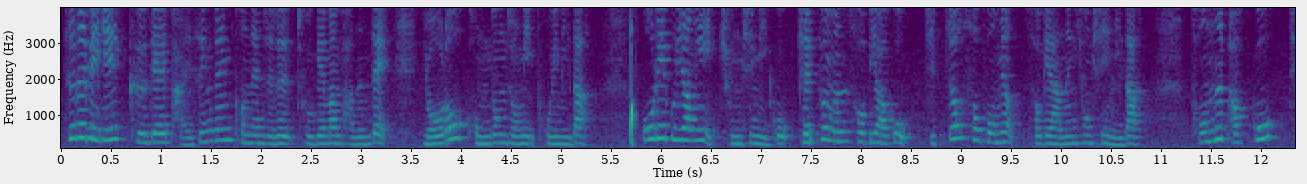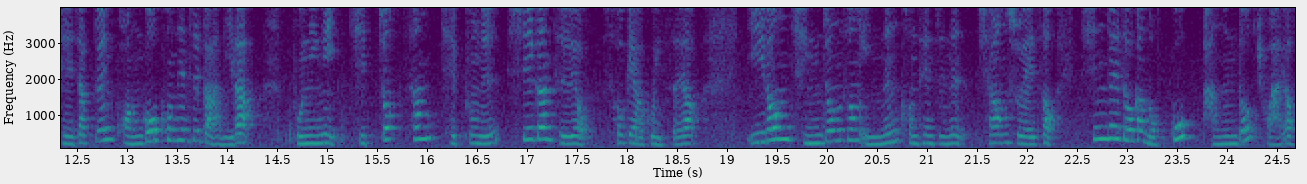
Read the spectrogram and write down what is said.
트래픽이 크게 발생된 콘텐츠를 두 개만 봤는데 여러 공동점이 보입니다. 오리브영이 중심이고 제품은 소비하고 직접 써보면 소개하는 형식입니다. 돈을 받고 제작된 광고 콘텐츠가 아니라 본인이 직접 산 제품을 시간 들여 소개하고 있어요. 이런 진정성 있는 콘텐츠는 샤오수에서 신뢰도가 높고 반응도 좋아요.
